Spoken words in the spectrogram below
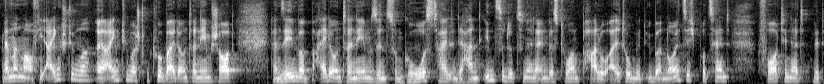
Wenn man mal auf die Eigentümer, äh, Eigentümerstruktur beider Unternehmen schaut, dann sehen wir, beide Unternehmen sind zum Großteil in der Hand institutioneller Investoren. Palo Alto mit über 90 Prozent, Fortinet mit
